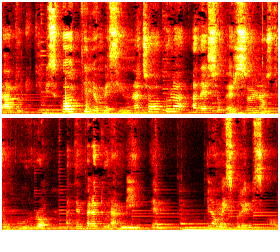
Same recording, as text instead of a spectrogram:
Tritato tutti i biscotti, li ho messi in una ciotola, adesso verso il nostro burro a temperatura ambiente e lo mescolo ai biscotti.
